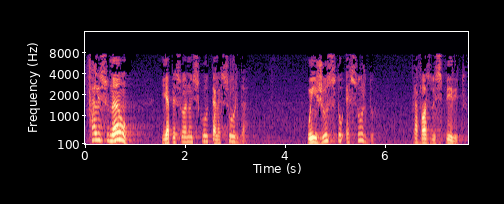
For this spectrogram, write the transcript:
fala isso não. E a pessoa não escuta, ela é surda. O injusto é surdo para a voz do Espírito,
